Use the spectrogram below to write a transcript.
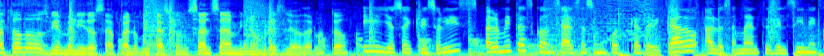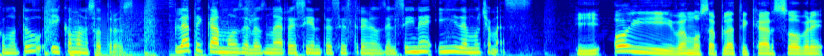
a todos, bienvenidos a Palomitas con Salsa. Mi nombre es Leo Daruto. Y yo soy Cris Solís. Palomitas con Salsa es un podcast dedicado a los amantes del cine como tú y como nosotros. Platicamos de los más recientes estrenos del cine y de mucho más. Y hoy vamos a platicar sobre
